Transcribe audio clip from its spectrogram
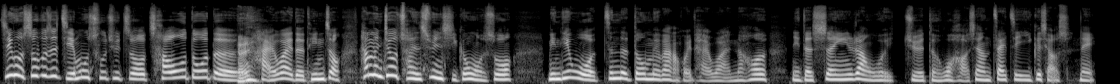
结果殊不知节目出去之后，超多的海外的听众，他们就传讯息跟我说：“明天我真的都没有办法回台湾。”然后你的声音让我觉得我好像在这一个小时内，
